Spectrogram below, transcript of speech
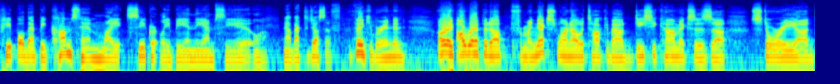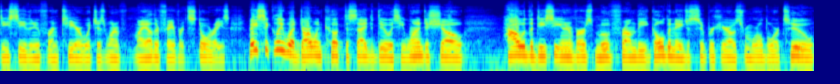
people that becomes him might secretly be in the MCU. Now, back to Josef. Thank you, Branden. All right, I'll wrap it up. For my next one, I would talk about DC Comics' uh, story, uh, DC The New Frontier, which is one of my other favorite stories. Basically, what Darwyn Cooke decided to do is he wanted to show how the DC Universe moved from the golden age of superheroes from World War II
